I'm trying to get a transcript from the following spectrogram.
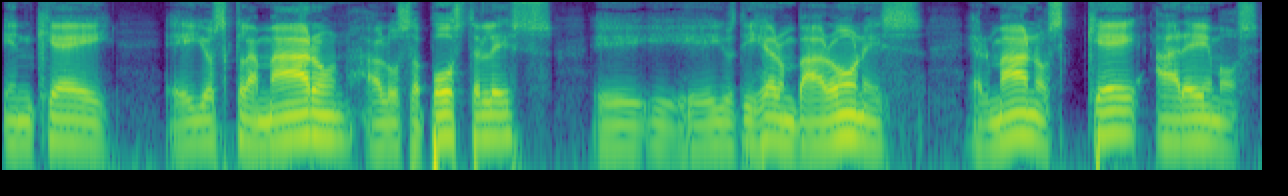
en que ellos clamaron a los apóstoles y, ellos dijeron, varones, hermanos, ¿qué haremos?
